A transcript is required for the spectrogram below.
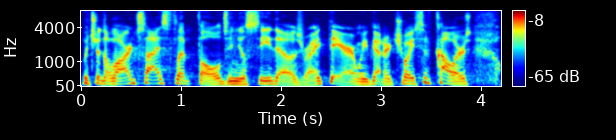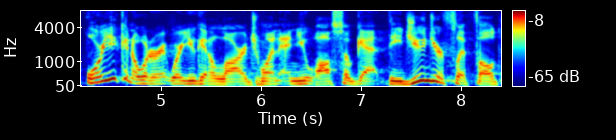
which are the large size flip folds, and you'll see those right there, and we've got our choice of colors, or you can order it where you get a large one, and you also get the junior flip fold,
